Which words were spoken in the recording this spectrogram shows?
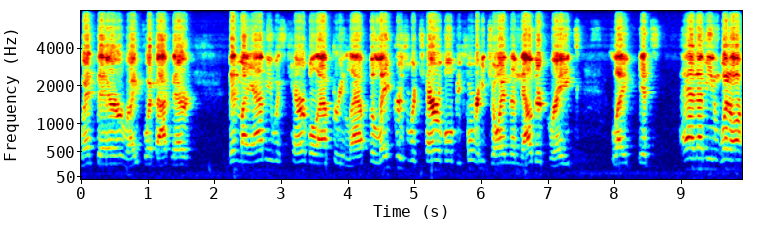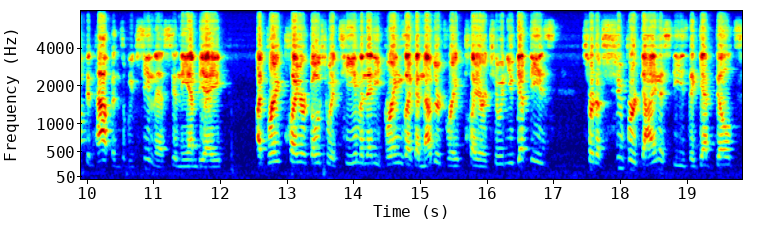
went there, right? Went back there. Then Miami was terrible after he left. The Lakers were terrible before he joined them. Now they're great. Like it's and I mean what often happens, we've seen this in the NBA, a great player goes to a team and then he brings like another great player too, and you get these sort of super dynasties that get built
